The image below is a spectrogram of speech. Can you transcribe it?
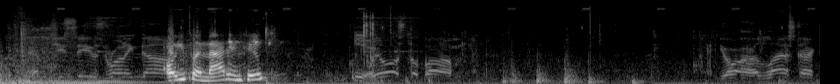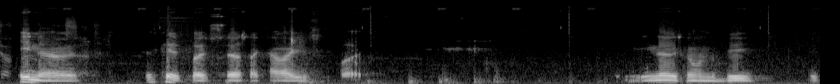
MTC is running down. Oh, you play Madden too? We lost the bomb. You're our last active He knows. This kid plays just like how I used to play. You know he's going to be. This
